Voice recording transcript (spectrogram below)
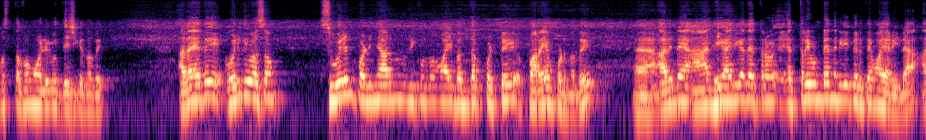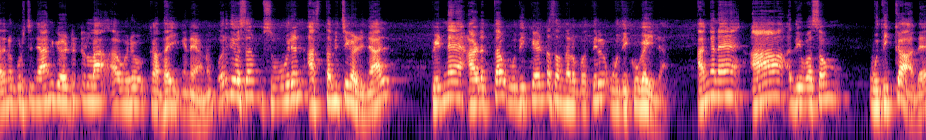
മുസ്തഫ മൗലവി ഉദ്ദേശിക്കുന്നത്? അതായത് ഒരു ദിവസം സൂര്യൻ പടിഞ്ഞാറ് നിൽക്കുന്നതുമായി ബന്ധപ്പെട്ട് പറയപ്പെടുന്നത് അതിന്റെ ആധികാരികത എത്ര എത്രയുണ്ടെന്ന് എനിക്ക് കൃത്യമായി അറിയില്ല. അതിനെക്കുറിച്ച് ഞാൻ കേട്ടിട്ടുള്ള ഒരു കഥ ഇങ്ങനെയാണ്. ഒരു ദിവസം സൂര്യൻ അസ്തമിച്ചു കഴിഞ്ഞാൽ പിന്നെ അടുത്ത ഉദിക്കേണ്ട സന്ദർഭത്തിൽ ഉദിക്കുകയില്ല. അങ്ങനെ ആ ദിവസം ഉദിക്കാതെ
